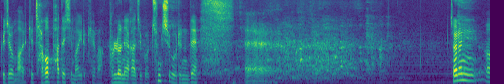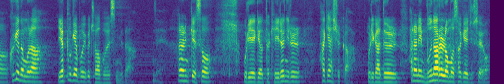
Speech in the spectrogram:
그죠? 막 이렇게 작업하듯이 막 이렇게 막 불러내 가지고 춤추고 그러는데 에, 저는 어, 그게 너무나 예쁘게 보이고 좋아 보였습니다. 네. 하나님께서 우리에게 어떻게 이런 일을 하게 하실까? 우리가 늘 하나님 문화를 넘어서게 해주세요.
